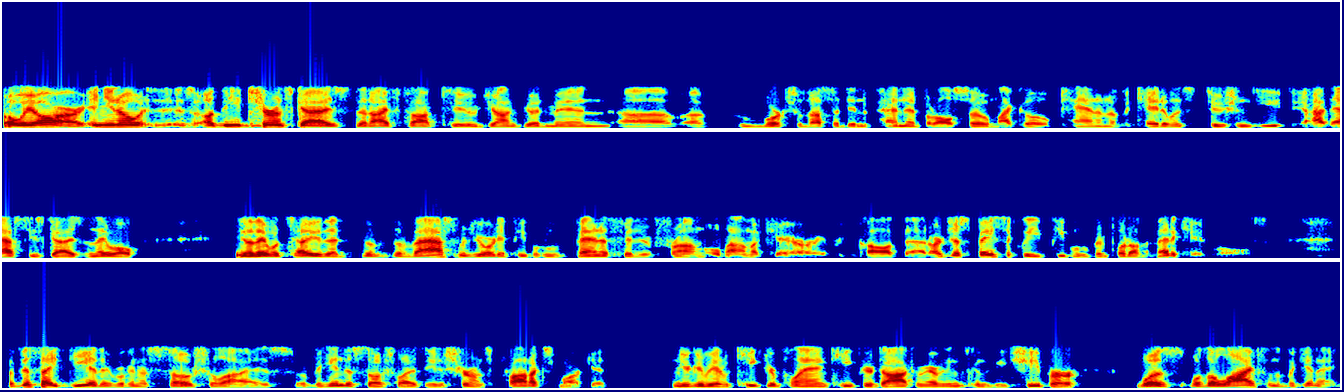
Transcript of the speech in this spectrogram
Well, we are, and you know, uh, the insurance guys that I've talked to, John Goodman, uh, uh, who works with us at Independent, but also Michael Cannon of the Cato Institution. I'd ask these guys, and they will, you know, they will tell you that the, the vast majority of people who've benefited from Obamacare, if we can call it that, are just basically people who've been put on the Medicaid rolls. But this idea that we're going to socialize or begin to socialize the insurance products market, and you're going to be able to keep your plan, keep your document, everything's going to be cheaper was was a lie from the beginning.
